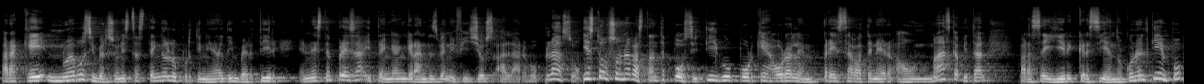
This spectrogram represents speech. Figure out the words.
para que nuevos inversionistas tengan la oportunidad de invertir en esta empresa y tengan grandes beneficios a largo plazo. Y esto suena bastante positivo porque ahora la empresa va a tener aún más capital para seguir creciendo con el tiempo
